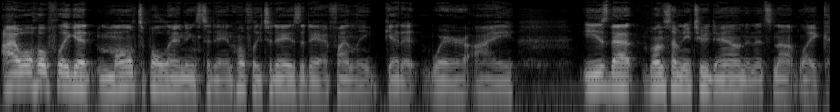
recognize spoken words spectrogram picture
I will hopefully get multiple landings today, and hopefully today is the day I finally get it where I ease that 172 down, and it's not like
